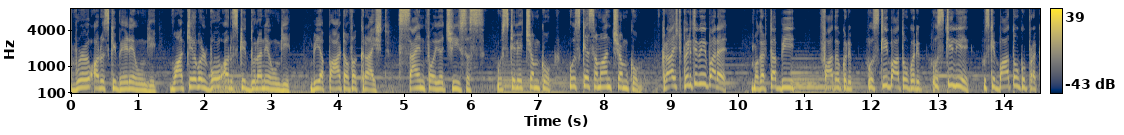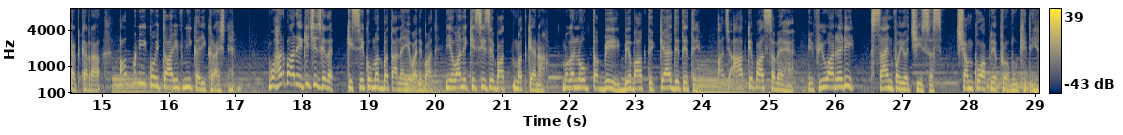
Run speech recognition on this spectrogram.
वो और उसकी भेड़े होंगी। वहाँ केवल वो और उसकी दुल्हने होंगी। Be a part of a Christ shine for your Jesus उसके लिए चमको। उसके समान चमको। क्राइस्ट पृथ्वी पर है। मगर तब भी फादर को उसकी बातों को उसके लिए उसकी बातों को प्रकट कर रहा। अपनी कोई तारीफ़ नहीं करी क्राइस्ट ने। वो हर बार एक ही चीज़ कहता है, किसी को मत बताना ये वाली बात। ये वाली किसी से बात मत कहना। मगर लोग तब भी बेबाक थे कह देते थे, आज आपके पास समय है। If you are ready shine for your Jesus चमको अपने प्रभु के लिए।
